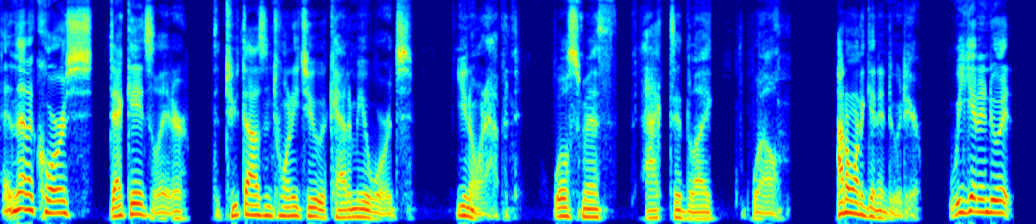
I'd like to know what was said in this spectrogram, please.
And then, of course, decades later, the 2022 Academy Awards, you know what happened. Will Smith acted like, well, I don't want to get into it here. We get into it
